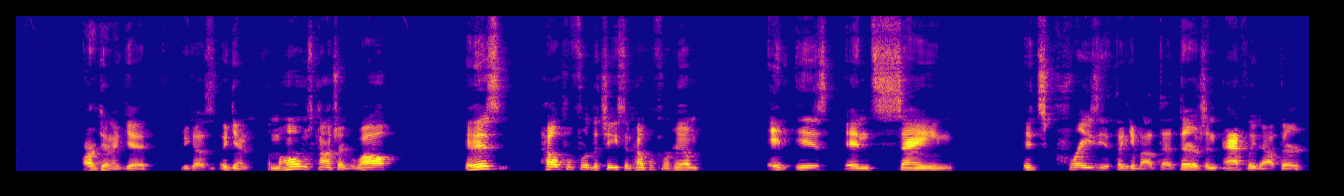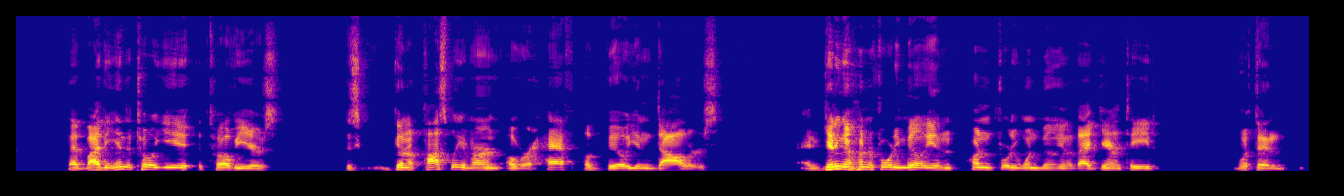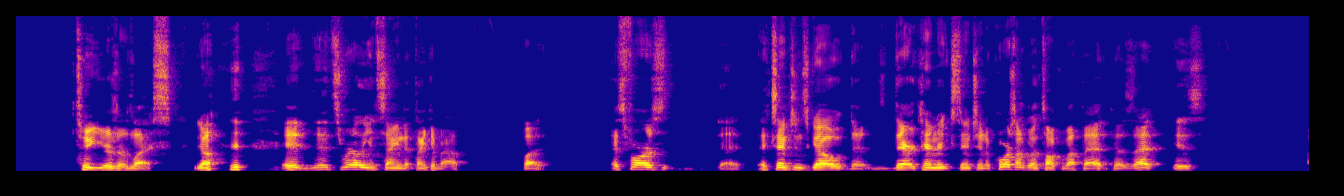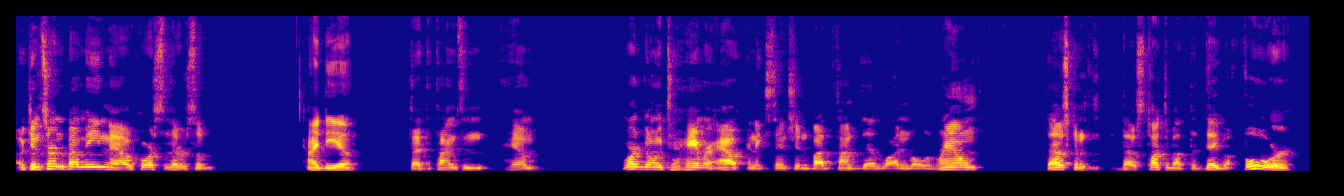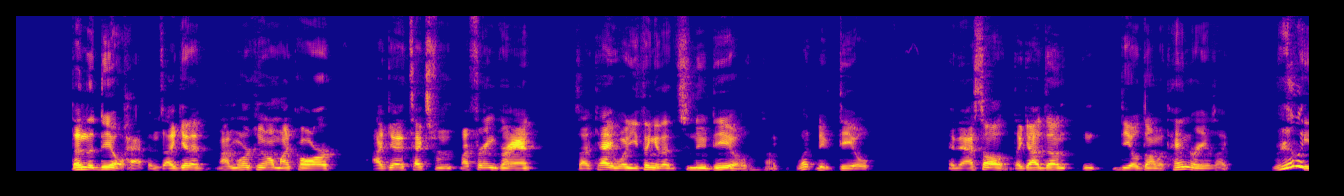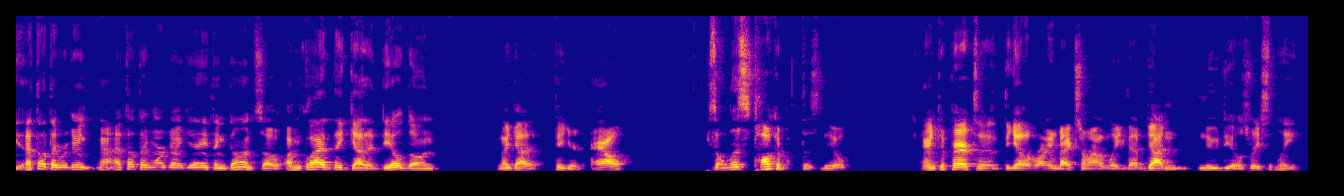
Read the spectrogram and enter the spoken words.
are going to get because, again, the Mahomes contract, while it is helpful for the Chiefs and helpful for him, it is insane it's crazy to think about that. There's an athlete out there that by the end of 12, year, 12 years is going to possibly have earned over half a billion dollars. And getting 140 million, 141 million of that guaranteed within two years or less. You know, it, it's really insane to think about. But as far as extensions go, the Derrick Henry extension, of course, I'm going to talk about that because that is a concern about me now. Of course, there was an idea that the Titans and him weren't going to hammer out an extension by the time the deadline rolled around. That was con- that was talked about the day before. Then the deal happens. I get it. I'm working on my car. I get a text from my friend Grant. It's like, hey, what do you think of this new deal? Like, what new deal? And I saw they got done deal done with Henry. I was like, Really? I thought they were going. I thought they weren't going to get anything done. So I'm glad they got a deal done and they got it figured out. So let's talk about this deal and compare to the other running backs around the league that have gotten new deals recently.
